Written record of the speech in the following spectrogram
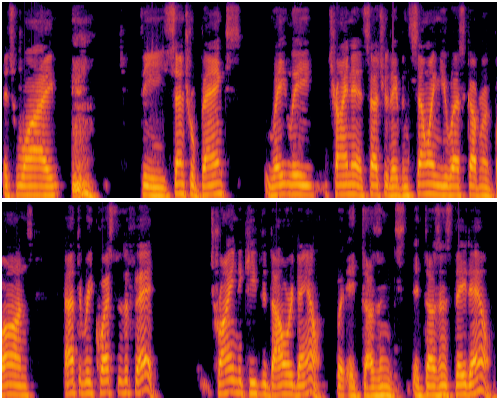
It's why the central banks lately, China, etc., they've been selling U.S. government bonds at the request of the Fed, trying to keep the dollar down, but it doesn't, it doesn't stay down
